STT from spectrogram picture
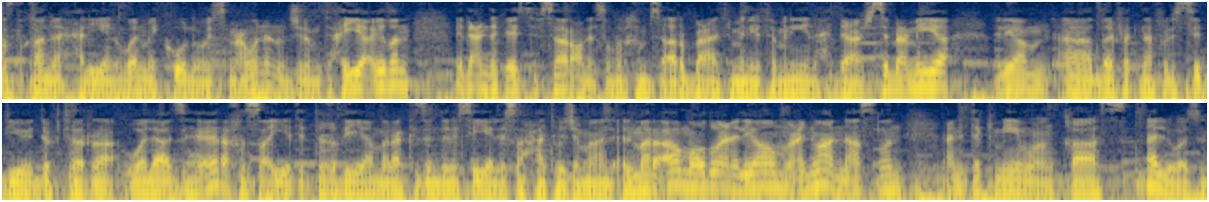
أصدقائنا حاليا وين ما يكونوا يسمعونا. نوجه لهم تحية. أيضا إذا عندك أي استفسار على 054 88 11 700 اليوم آه، ضيفتنا في الاستديو دكتور ولاء زهير أخصائية التغذية مراكز أندلسية لصحة وجمال المرأة. وموضوعنا اليوم وعنواننا أصلا عن التكميم وأنقاص الوزن.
